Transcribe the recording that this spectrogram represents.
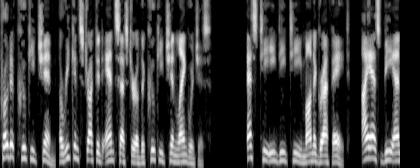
Proto-Kuki-Chin, a reconstructed ancestor of the Kuki-Chin languages. STEDT Monograph 8. ISBN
